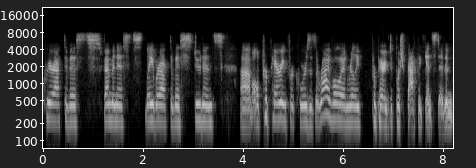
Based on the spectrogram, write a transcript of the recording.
queer activists, feminists, labor activists, students, um, all preparing for Coors' arrival and really preparing to push back against it. And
